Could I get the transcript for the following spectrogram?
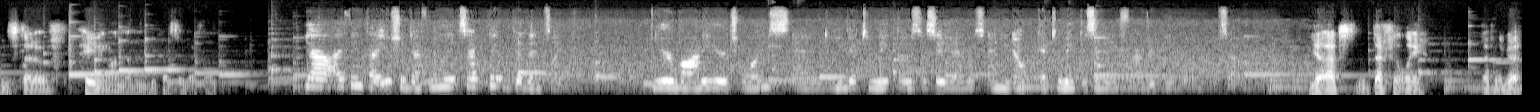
instead of hating on them because they're different Yeah, I think that you should definitely accept it because it's like your body, your choice, and you get to make those decisions, and you don't get to make decisions for other people. So, Yeah, that's definitely definitely good.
